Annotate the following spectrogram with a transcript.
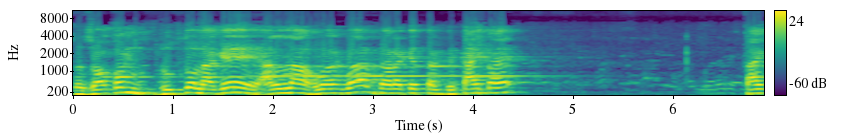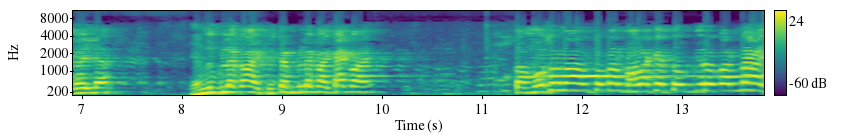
তো যখন যুদ্ধ লাগে, আল্লাহ আকবার তকদির কায় কয়? কায় কইলা? হিন্দু গুলা কয় খ্রিস্টানগুলা কয় কায় কয়? তা মুসলমান তোমার নরাকে তকদিরও কর নাই,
